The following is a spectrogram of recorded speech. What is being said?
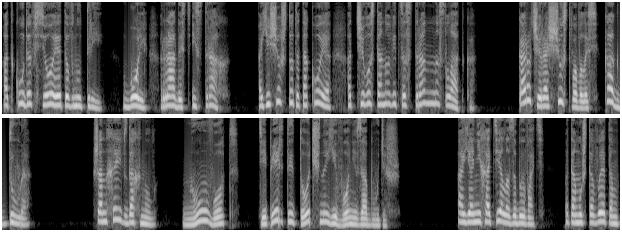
откуда все это внутри. Боль, радость и страх. А еще что-то такое, от чего становится странно сладко. Короче, расчувствовалась, как дура. Шанхей вздохнул. «Ну вот, теперь ты точно его не забудешь». А я не хотела забывать, потому что в этом,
